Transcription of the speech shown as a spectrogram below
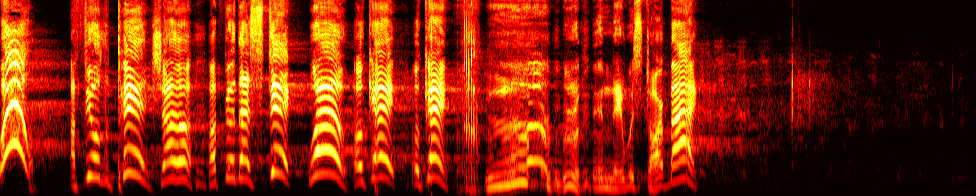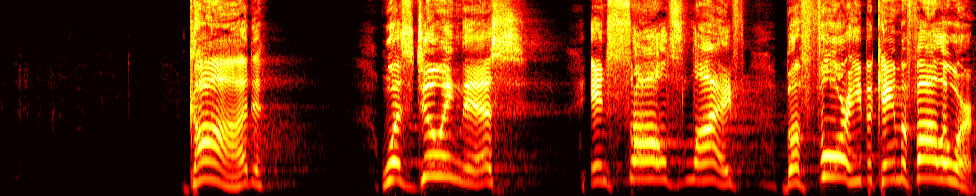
Whoa! I feel the pinch. I, I feel that stick. Whoa! Okay, okay. And they would start back. God was doing this in Saul's life before he became a follower,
